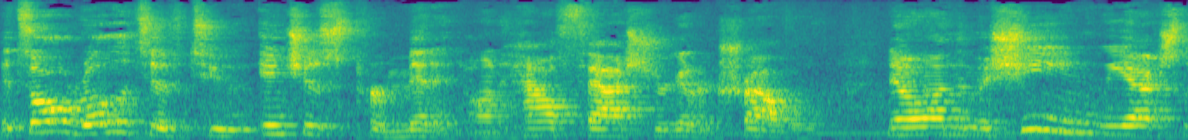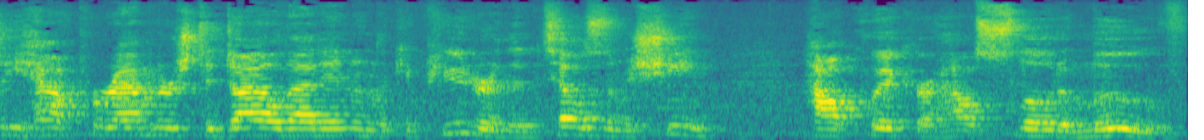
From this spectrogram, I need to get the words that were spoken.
It's all relative to inches per minute on how fast you're going to travel. Now on the machine we actually have parameters to dial that in on the computer that tells the machine how quick or how slow to move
